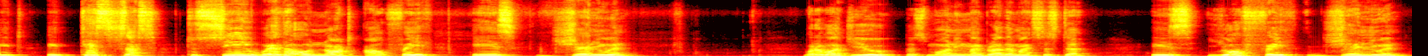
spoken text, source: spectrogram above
it it tests us to see whether or not our faith is genuine. What about you this morning, my brother, my sister? Is your faith genuine?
